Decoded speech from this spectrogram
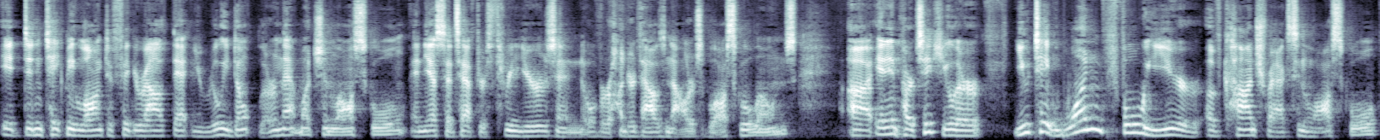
it didn't take me long to figure out that you really don't learn that much in law school. And yes, that's after three years and over $100,000 of law school loans. Uh, and in particular, you take one full year of contracts in law school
